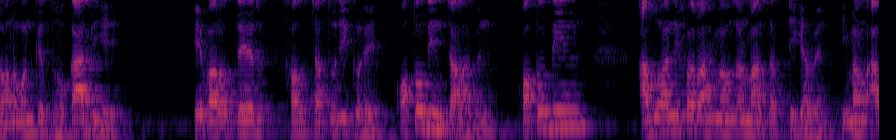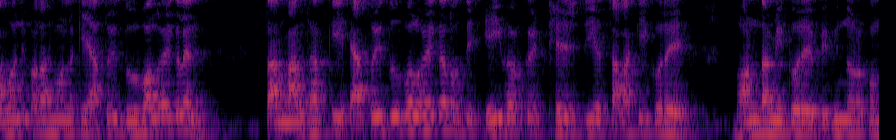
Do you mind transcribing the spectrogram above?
জনগণকে ধোকা দিয়ে এবারতের সল চাতুরি করে কতদিন চালাবেন? কতদিন আবু হানিফা রহমাউল্লার মাঝহাব টিকাবেন ইমাম আবু হানিফা রহমাল্লাহ কি এতই দুর্বল হয়ে গেলেন? তার মাঝহাব কি এতই দুর্বল হয়ে গেল যে এইভাবে ঠেস দিয়ে চালাকি করে, ভণ্ডামি করে বিভিন্ন রকম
